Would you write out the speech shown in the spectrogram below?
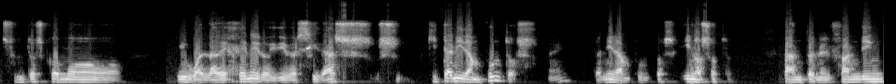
Asuntos como igualdad de género y diversidad quitan y dan puntos. ¿eh? Dan puntos y nosotros, tanto en el funding,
